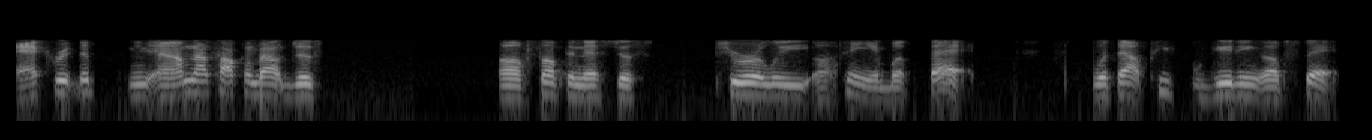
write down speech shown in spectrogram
accurate and I'm not talking about just uh something that's just purely opinion but fact without people getting upset.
